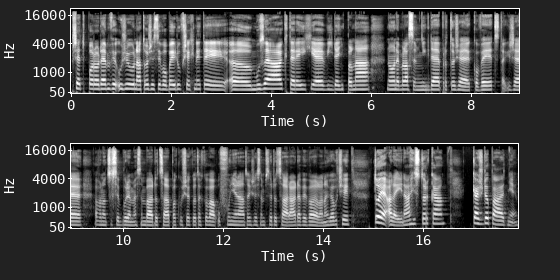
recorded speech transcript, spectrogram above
před porodem využiju na to, že si obejdu všechny ty uh, muzea, kterých je Vídeň plná. No nebyla jsem nikde, protože covid, takže a ono, co si budeme, jsem byla docela pak už jako taková ufuněná, takže jsem se docela ráda vyvalila na gauči. To je ale jiná historka. Každopádně,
